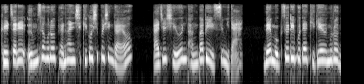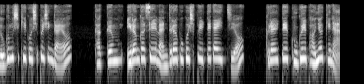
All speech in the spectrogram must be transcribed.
글자를 음성으로 변환시키고 싶으신가요? 아주 쉬운 방법이 있습니다. 내 목소리보다 기계음으로 녹음시키고 싶으신가요? 가끔 이런 것을 만들어 보고 싶을 때가 있지요. 그럴 때 구글 번역기나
